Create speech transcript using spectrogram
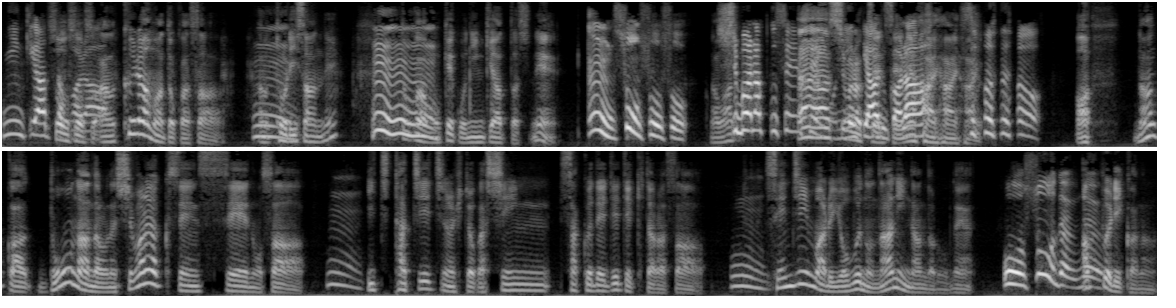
人気あったから。そうそうそう。あの、クラマとかさ、あの、鳥さんね。うんうんとかもうん。結構人気あったしね。うん、そうそうそう。しばらく先生もああ、しばらく人気あるから。はいはいはい。そうそなんか、どうなんだろうね。しばらく先生のさ、う。うん。立ち位置の人が新作で出てきたらさ、うん。先人丸呼ぶの何になんだろうね。おそうだよね。アプリかな。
